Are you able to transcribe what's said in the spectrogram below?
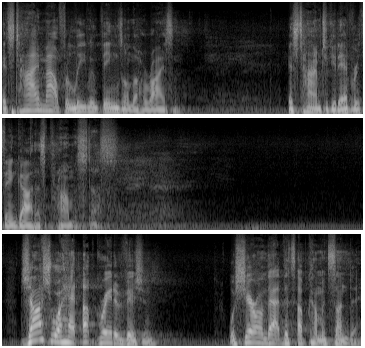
It's time out for leaving things on the horizon. It's time to get everything God has promised us. Joshua had upgraded vision. We'll share on that this upcoming Sunday.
